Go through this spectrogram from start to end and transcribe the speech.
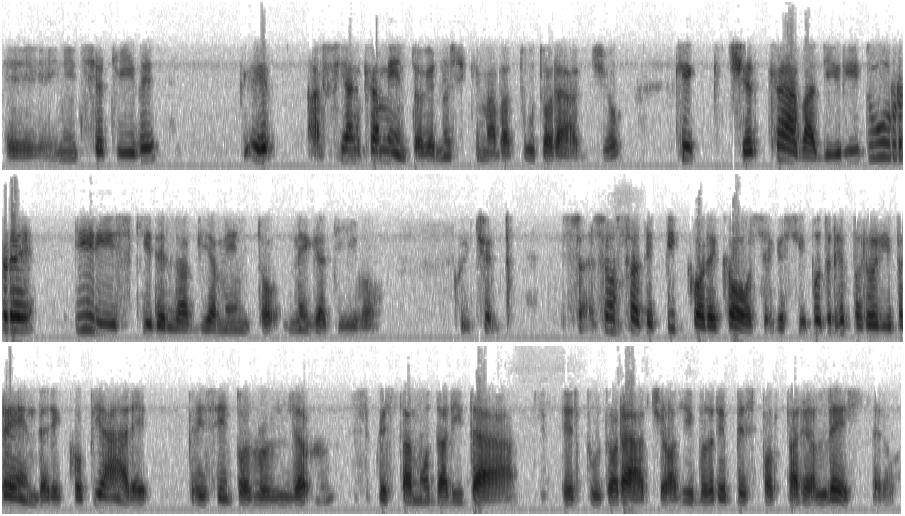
eh, iniziative e affiancamento che noi si chiamava tutoraggio che cercava di ridurre i rischi dell'avviamento negativo. Cioè, sono state piccole cose che si potrebbero riprendere copiare, per esempio questa modalità del tutoraggio la si potrebbe esportare all'estero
